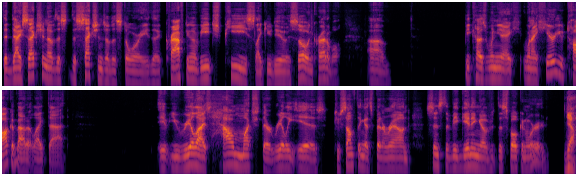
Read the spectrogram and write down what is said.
The dissection of this, the sections of the story, the crafting of each piece, like you do, is so incredible. Um, because when you when I hear you talk about it like that, it, you realize how much there really is to something that's been around since the beginning of the spoken word. Yeah.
